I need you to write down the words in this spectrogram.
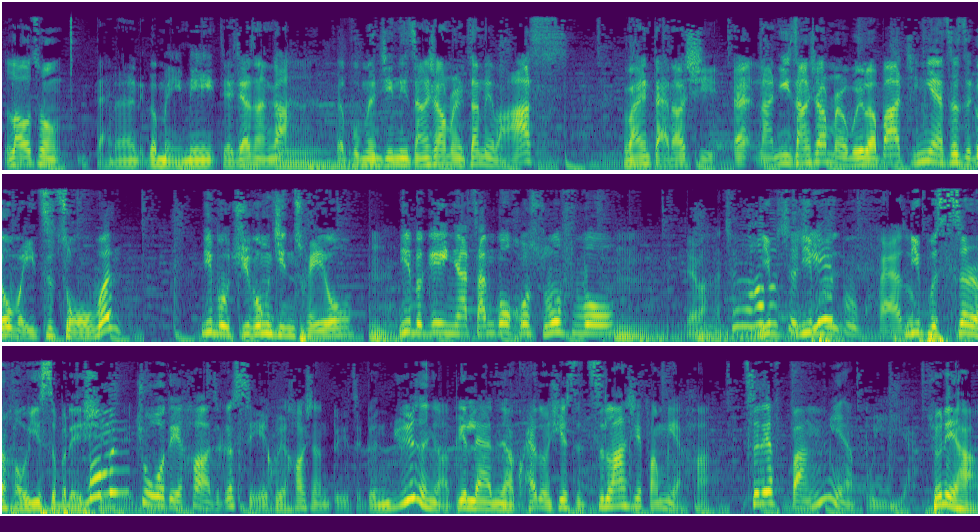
老总带着那个妹妹，再加上嘎，那部门经理张小妹长得巴适，把你带到起。哎，那你张小妹为了把今年子这个位置坐稳，你不鞠躬尽瘁哦，你不给人家张哥喝舒服哦，嗯，对吧？这个好多事也不宽容。你不死而后已是不得行。我们觉得哈，这个社会好像对这个女人要比男人要宽容些，是指哪些方面哈？指的方面不一样。兄弟哈，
